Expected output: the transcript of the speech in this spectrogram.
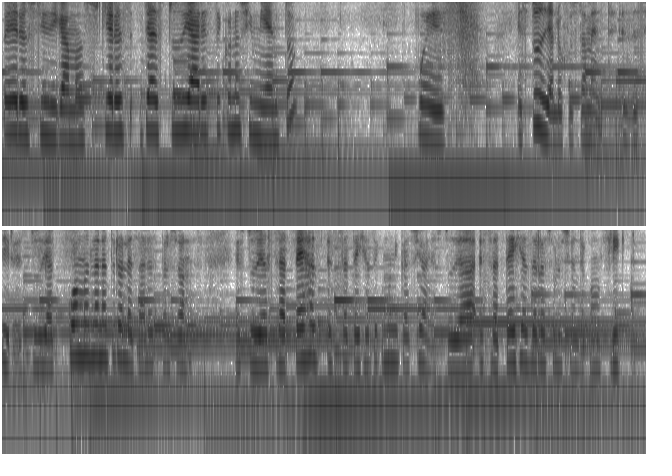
pero si digamos quieres ya estudiar este conocimiento, pues estudialo justamente, es decir, estudia cómo es la naturaleza de las personas, estudia estrategias, estrategias de comunicación, estudia estrategias de resolución de conflicto,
